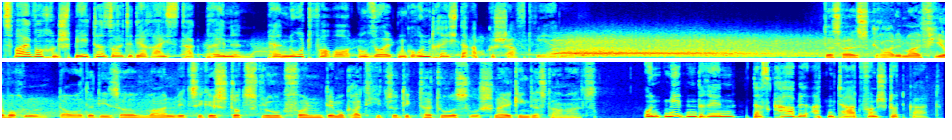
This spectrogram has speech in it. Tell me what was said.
Zwei Wochen später sollte der Reichstag brennen. Per Notverordnung sollten Grundrechte abgeschafft werden. Das heißt, gerade mal vier Wochen dauerte dieser wahnwitzige Sturzflug von Demokratie zur Diktatur. So schnell ging das damals. Und mittendrin das Kabelattentat von Stuttgart.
